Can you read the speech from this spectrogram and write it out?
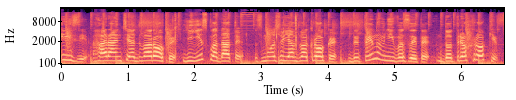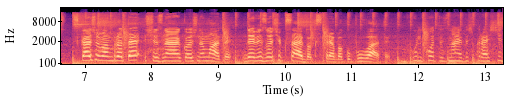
ізі, гарантія два роки. Її складати зможу я в два кроки. Дитину в ній возити до трьох років. Скажу вам про те, що знає кожна мати, де візочок Сайбокс треба купувати. Гулько ти знайдеш кращі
